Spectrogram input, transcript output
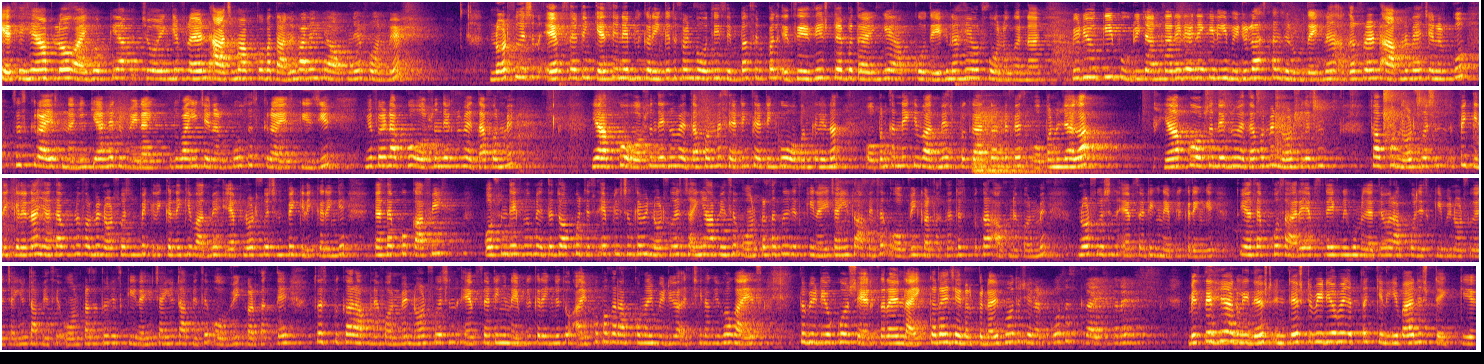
कैसे हैं आप लोग? आई होप कि आप अच्छे होंगे। फ्रेंड आज हम आपको बताने वाले हैं कि आप अपने फ़ोन में नोटिफिकेशन ऐप सेटिंग कैसे इनेबल करेंगे। तो फ्रेंड बहुत ही simple simple easy easy step बताएँगे। आपको देखना है और फॉलो करना है। वीडियो की पूरी जानकारी लेने के लिए वीडियो लास्ट तक ज़रूर देखना है। अगर फ्रेंड आपने मेरे चैनल को सब्सक्राइब नहीं किया है तो बेल आइकन दबाइए चैनल को सब्सक्राइब कीजिए। ये फ्रेंड आपको ऑप्शन देखने में आता फ़ोन में यहाँ आपको ऑप्शन देखने में रहता है फ़ोन में सेटिंग सेटिंग को ओपन कर लेना। ओपन करने के बाद में इस प्रकार का इंटरफेस ओपन हो जाएगा। यहाँ आपको ऑप्शन देखने में रहता है फ़ोन में नोटिफिकेशन तो आपको नोटिफिकेशन पे क्लिक कर लेना। यहाँ से आप अपने फ़ोन में नोटिफिकेशन पे क्लिक करने के बाद में ऐप नोटिफिकेशन पे क्लिक करेंगे। यहाँ से आपको काफ़ी ऑप्शन देखने को मिलता है। तो आपको जिस एप्लीकेशन का भी नोटिफिकेशन चाहिए, आप इसे ऑन कर सकते हैं। जिसकी नहीं चाहिए तो आप इसे ऑफ़ भी कर सकते हैं। तो इस प्रकार आप अपने फ़ोन में नोटिफिकेशन ऐप सेटिंग इनेबल करेंगे। तो यहाँ से आपको सारे ऐप्स देखने को मिल जाते हैं और आपको जिसकी भी नोटिफिकेशन चाहिए तो आप इसे ऑन कर सकते हो। जिसकी नहीं चाहिए तो आप इसे ऑफ़ भी कर सकते हैं। तो इस प्रकार आप अपने फ़ोन में नोटिफिकेशन ऐप सेटिंग इनेबल करेंगे। तो आई होप अगर आपको हमारी वीडियो अच्छी लगी हो गाइस तो वीडियो को शेयर करें लाइक करें। चैनल पर नए हो तो चैनल को सब्सक्राइब करें। मिलते हैं अगली नेक्स्ट इंटरेस्ट वीडियो में जब तक के लिए बाय टेक केयर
